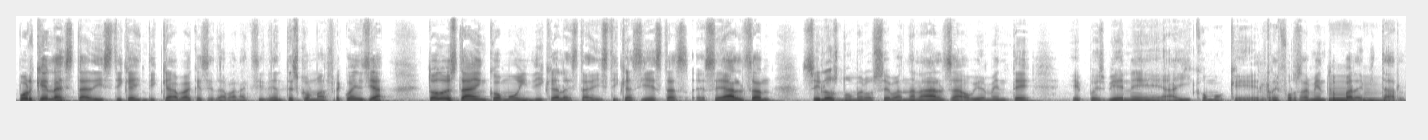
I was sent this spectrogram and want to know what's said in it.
porque la estadística indicaba que se daban accidentes con más frecuencia. Todo está en cómo indica la estadística, si estas eh, se alzan, si los números se van a la alza, obviamente, eh, pues viene ahí como que el reforzamiento para evitarlo.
